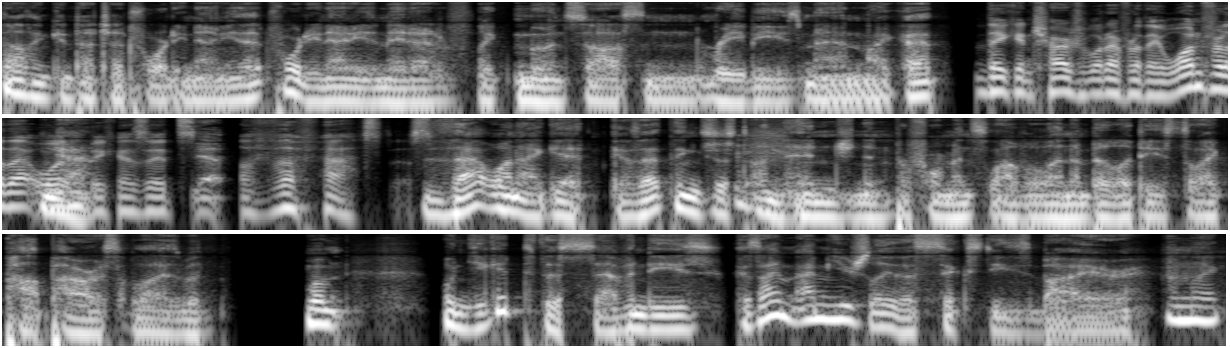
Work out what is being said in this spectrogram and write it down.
nothing can touch that 4090. That 4090 is made out of like moon sauce and rabies, man. Like that they can charge whatever they want for that one Yeah. because it's Yeah. the fastest. that one I get because that thing's just unhinged in performance level and abilities to like pop power supplies. But when when you get to the 70s, because I'm I'm usually the 60s buyer, I'm like,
